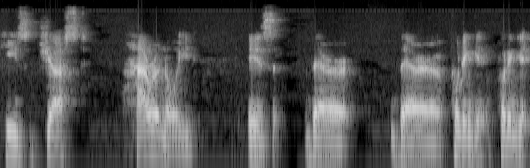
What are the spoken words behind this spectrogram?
he's just paranoid. Is they're they're putting it putting it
